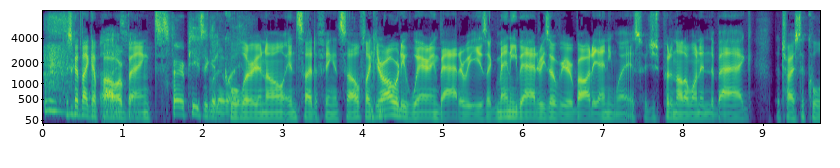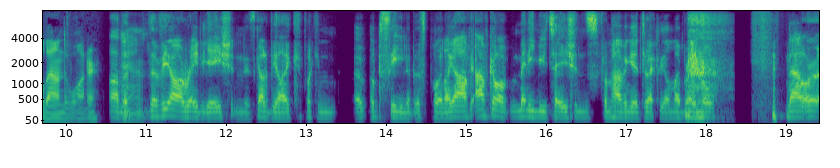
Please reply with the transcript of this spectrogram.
It's got like a Oh, power it's fine. banked It's therapeutic in a way. cooler, you know, inside the thing itself. Like you're already wearing batteries, like many batteries over your body anyway. So just put another one in the bag that tries to cool down the water. Oh, the, Yeah. the VR radiation has got to be like fucking obscene at this point. Like I've I've got many mutations from having it directly on my brain hole. Now, or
